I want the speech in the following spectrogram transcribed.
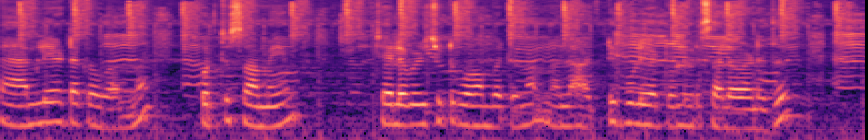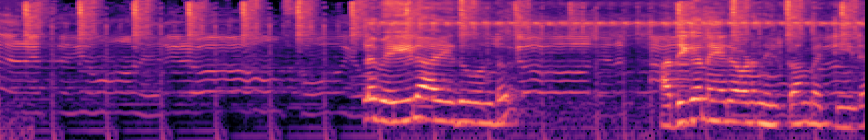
ഫാമിലിയായിട്ടൊക്കെ വന്ന് കുറച്ച് സമയം ചിലവഴിച്ചിട്ട് പോകാൻ പറ്റുന്ന നല്ല അടിപൊളിയായിട്ടുള്ള ഒരു സ്ഥലമാണിത്. നല്ല വെയിലായതുകൊണ്ട് അധിക നേരം അവിടെ നിൽക്കാൻ പറ്റിയില്ല.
